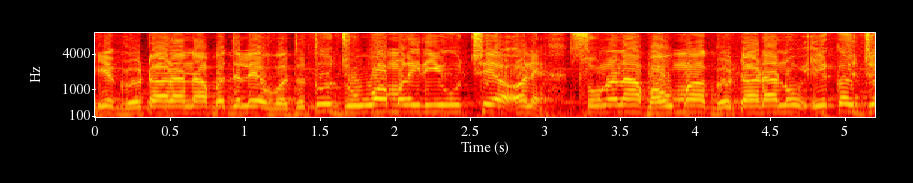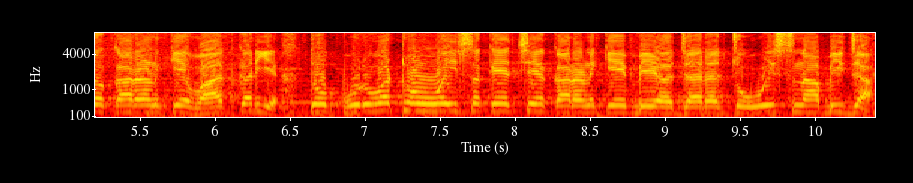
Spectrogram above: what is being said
એ ઘટાડાના બદલે વધતું જોવા મળી રહ્યું છે અને સોનાના ભાવમાં ઘટાડાનું એક જ કારણ કે વાત કરીએ, તો પુરવઠો હોઈ શકે છે કારણ કે બે હજાર ચોવીસના બીજા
